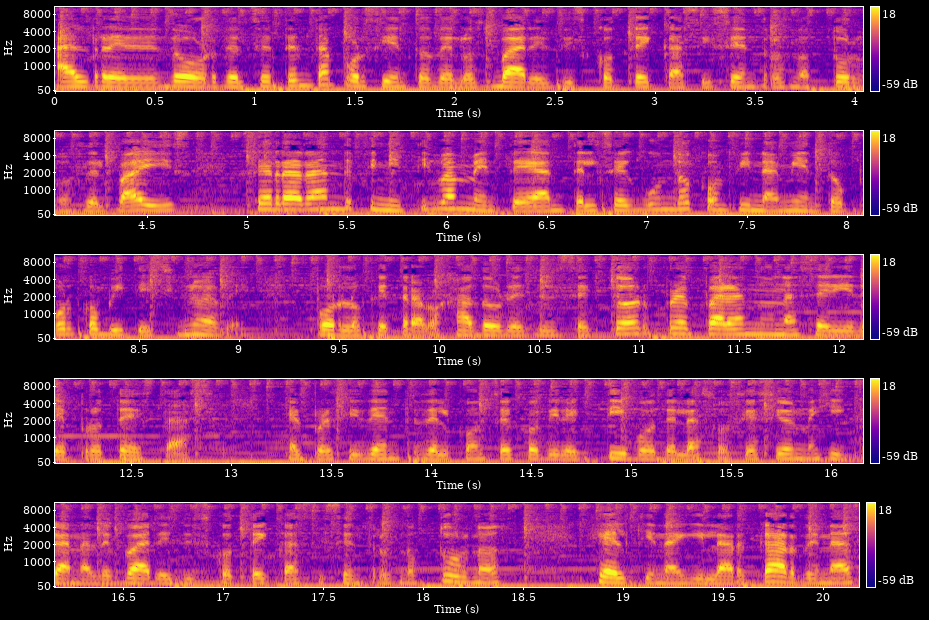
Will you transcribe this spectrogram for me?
Alrededor del 70% de los bares, discotecas y centros nocturnos del país cerrarán definitivamente ante el segundo confinamiento por COVID-19, por lo que trabajadores del sector preparan una serie de protestas. El presidente del Consejo Directivo de la Asociación Mexicana de Bares, Discotecas y Centros Nocturnos, Helkin Aguilar Cárdenas,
